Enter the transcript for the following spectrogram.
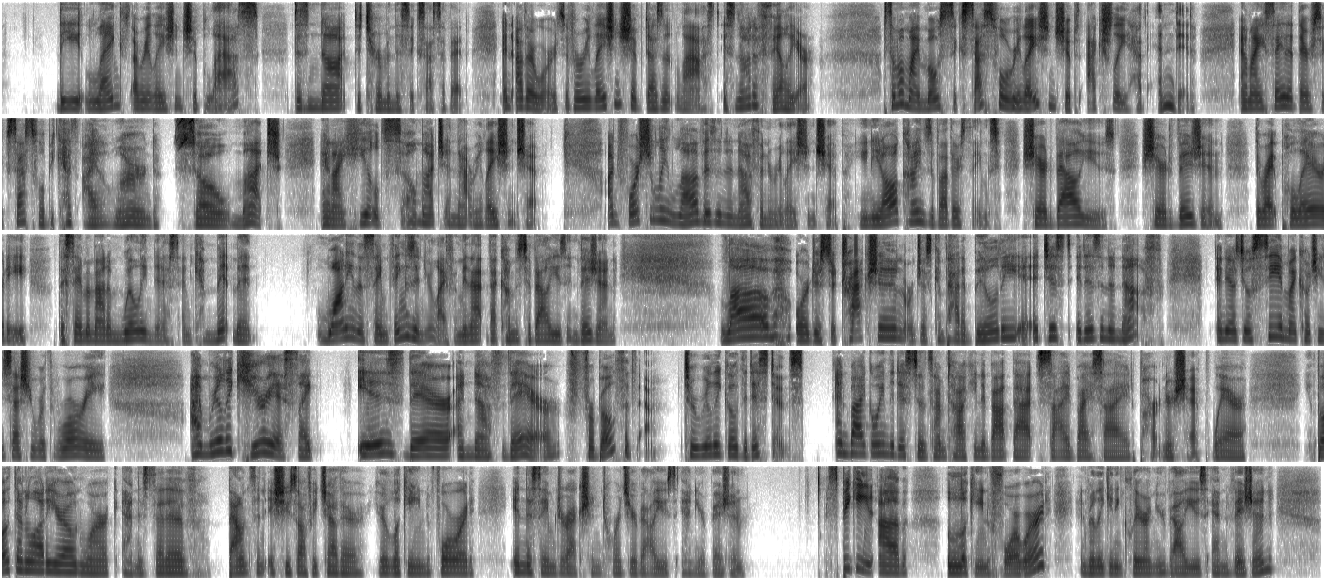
the length a relationship lasts does not determine the success of it. In other words, if a relationship doesn't last, it's not a failure. Some of my most successful relationships actually have ended. And I say that they're successful because I learned so much and I healed so much in that relationship. Unfortunately, love isn't enough in a relationship. You need all kinds of other things shared values, shared vision, the right polarity, the same amount of willingness and commitment, wanting the same things in your life. I mean, that, that comes to values and vision love or just attraction or just compatibility it just it isn't enough. And as you'll see in my coaching session with rory i'm really curious like is there enough there for both of them to really go the distance? And by going the distance i'm talking about that side by side partnership where you've both done a lot of your own work and instead of bouncing issues off each other you're looking forward in the same direction towards your values and your vision Speaking of looking forward and really getting clear on your values and vision,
